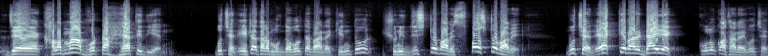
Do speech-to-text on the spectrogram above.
যে খালাম্মা ভোটটা হ্যাতে দিয়েন, বুঝছেন? এটা তারা মুগ্ধা বলতে পারে না, কিন্তু সুনির্দিষ্টভাবে, স্পষ্টভাবে, বুঝছেন? একেবারে ডাইরেক্ট কোনো কথা নাই, বুঝছেন?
